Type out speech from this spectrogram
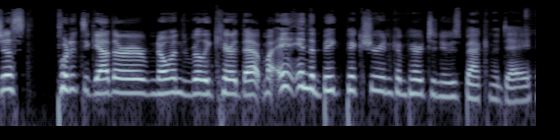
just put it together. No one really cared that much in the big picture and compared to news back in the day.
